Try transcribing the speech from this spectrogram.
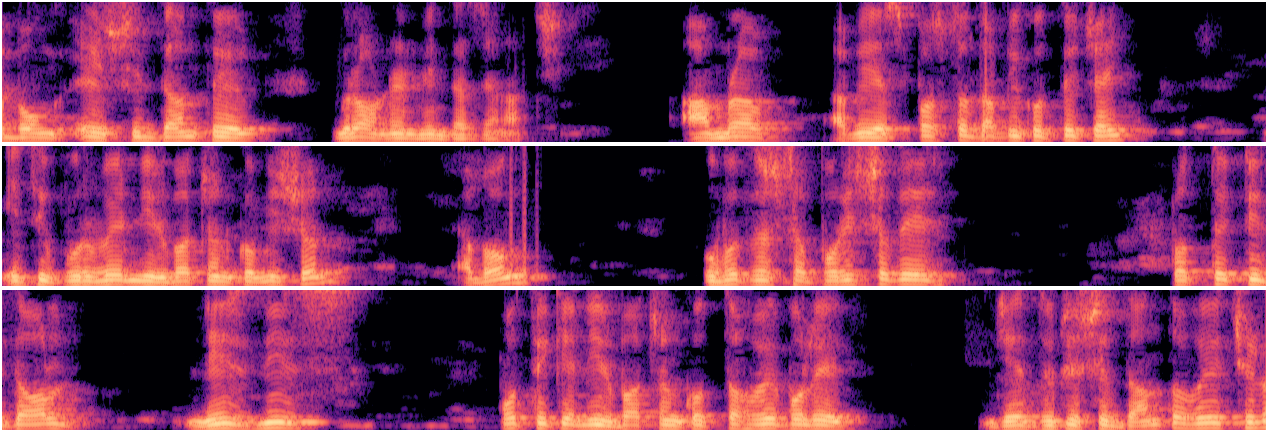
এবং এই সিদ্ধান্তের গ্রহণের নিন্দা জানাচ্ছি। আমরা, আমি স্পষ্ট দাবি করতে চাই, ইতিপূর্বে নির্বাচন কমিশন এবং উপদেষ্টা পরিষদের প্রত্যেকটি দল নিজ নিজ প্রতীকে নির্বাচন করতে হবে বলে যে দুটি সিদ্ধান্ত হয়েছিল,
